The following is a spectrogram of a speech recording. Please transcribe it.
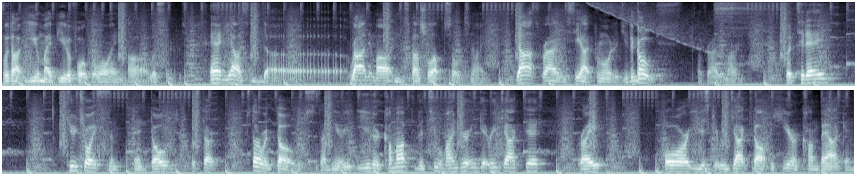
without you, my beautiful, glowing uh, listeners. And yes, uh, Riley Martin special episode tonight. Yes, Riley, see, I promoted you. The ghost of Riley Martin. But today, two choices in, in Doge. We'll start start with Doge since I'm here. You either come up to the 200 and get rejected, right? Or you just get rejected off of here and come back and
